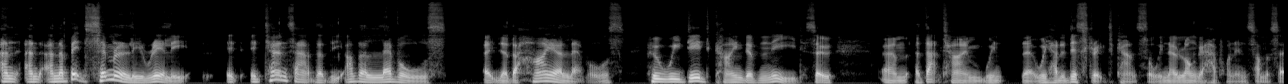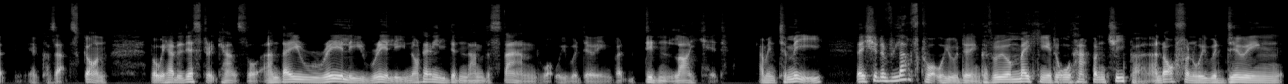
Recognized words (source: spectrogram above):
and and and a bit similarly, really. It, it turns out that the other levels, uh, you know, the higher levels, who we did kind of need. So um, at that time, we uh, we had a district council. We no longer have one in Somerset because that's gone. But we had a district council, and they really, really not only didn't understand what we were doing, but didn't like it. I mean, to me, they should have loved what we were doing because we were making it all happen cheaper, and often we were doing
